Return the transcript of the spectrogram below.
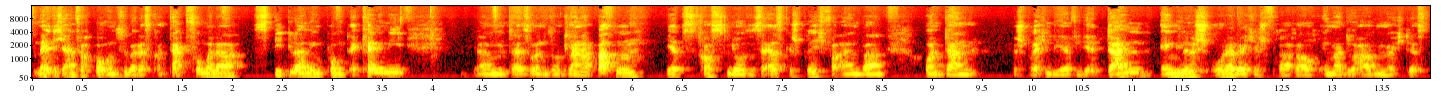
melde dich einfach bei uns über das Kontaktformular speedlearning.academy. Ähm, da ist unten so ein kleiner Button, jetzt kostenloses Erstgespräch vereinbaren und dann besprechen wir, wie wir dein Englisch oder welche Sprache auch immer du haben möchtest,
